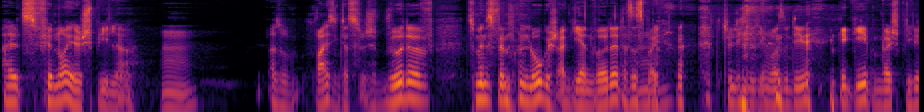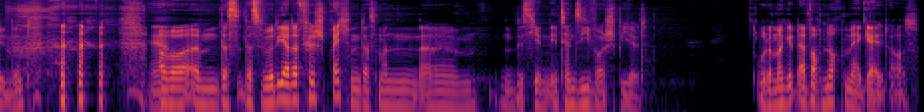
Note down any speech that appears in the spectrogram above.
als für neue Spiele. Mhm. Also weiß ich, das würde, zumindest wenn man logisch agieren würde, das ist bei, natürlich nicht immer so die gegeben bei Spielen. Ja. Aber ähm, das, das würde ja dafür sprechen, dass man ähm, ein bisschen intensiver spielt. Oder man gibt einfach noch mehr Geld aus.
